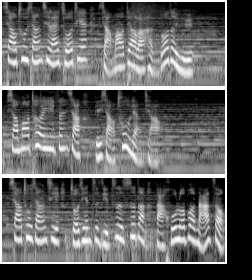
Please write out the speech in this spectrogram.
小兔想起来昨天小猫钓了很多的鱼，小猫特意分享给小兔两条。小兔想起昨天自己自私的把胡萝卜拿走。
